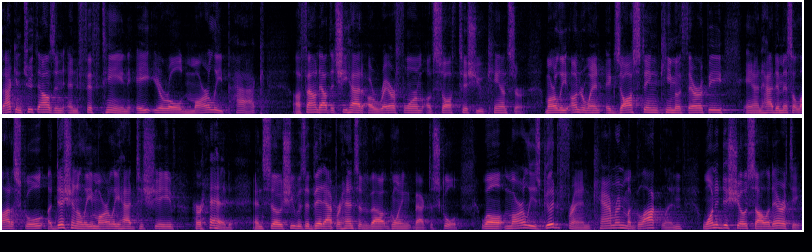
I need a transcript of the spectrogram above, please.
Back in 2015, eight year old Marley Pack uh, found out that she had a rare form of soft tissue cancer. Marley underwent exhausting chemotherapy and had to miss a lot of school. Additionally, Marley had to shave her head, and so she was a bit apprehensive about going back to school. Well, Marley's good friend, Cameron McLaughlin, wanted to show solidarity.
